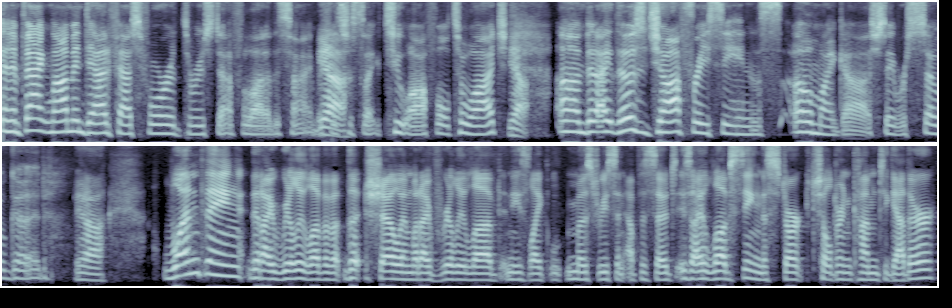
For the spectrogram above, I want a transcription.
And in fact, mom and dad fast forward through stuff a lot of the time. Yeah. It's just like too awful to watch. Yeah. Um, but I those Joffrey scenes, oh my gosh, they were so good. Yeah. One thing that I really love about the show and what I've really loved in these like most recent episodes is I love seeing the Stark children come together.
